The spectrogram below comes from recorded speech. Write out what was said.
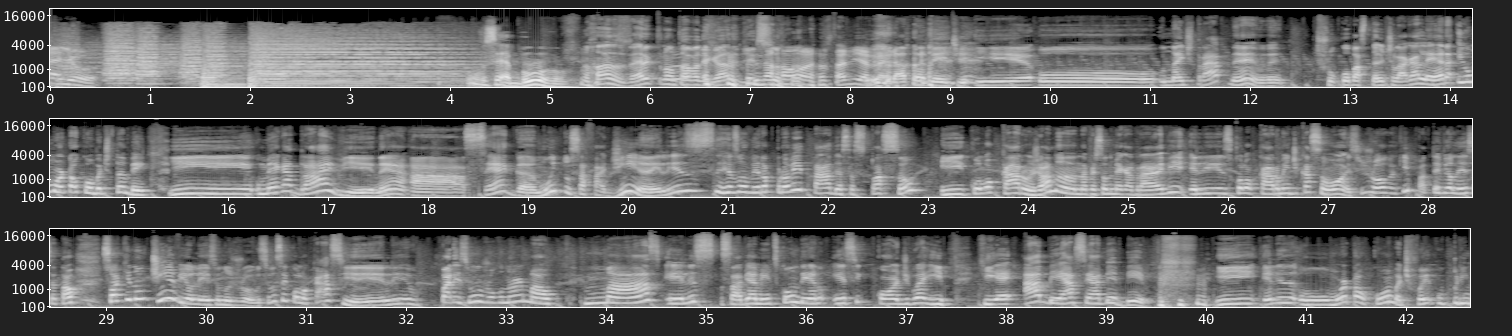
Como você é burro? Nossa, sério que tu não tava ligado disso? Não, eu não sabia, velho. exatamente. E o, o Night Trap, né? Chocou bastante lá a galera e o Mortal Kombat também. E o Mega Drive, né? A SEGA, muito safadinha, eles resolveram aproveitar dessa situação e colocaram já na, na versão do Mega Drive, eles colocaram uma indicação: ó, esse jogo aqui pode ter violência e tal. Só que não tinha violência no jogo. Se você colocasse, ele parecia um jogo normal. Mas eles sabiamente esconderam esse código aí, que é ABACABB. e ele, o Mortal Kombat foi o primeiro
